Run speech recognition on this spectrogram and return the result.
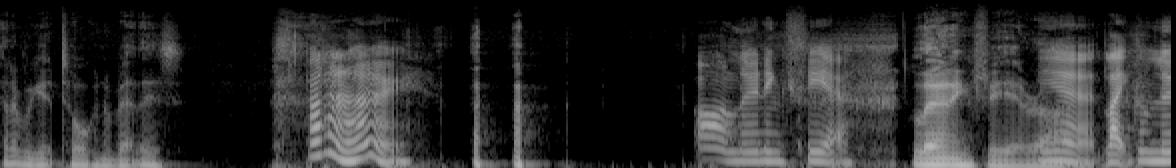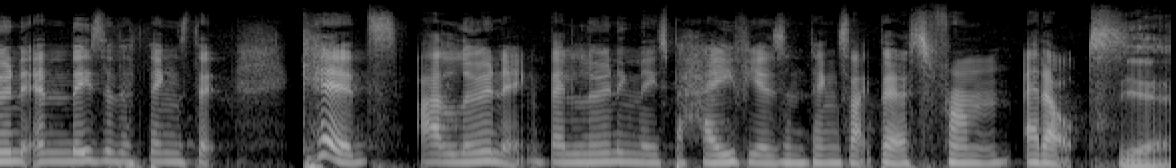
How did we get talking about this? I don't know. oh, learning fear. Learning fear, right? Yeah, like learn, and these are the things that kids are learning. They're learning these behaviors and things like this from adults. Yeah,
